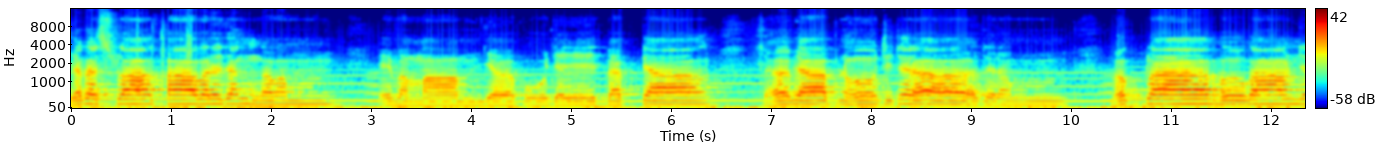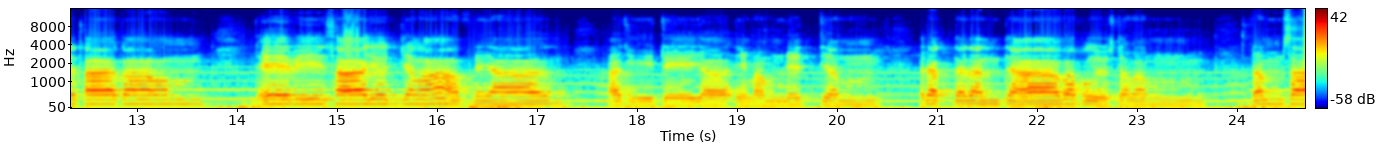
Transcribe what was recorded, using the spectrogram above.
जगत्स्वास्थावरजङ्गमम् इमं मां य पूजयेद्भक्त्या स व्याप्नोति चराचरम् भुक्त्वा भोगान् यथा कामं देवी सायुज्यमाप्नुयात् अधीतेय इमं नित्यं रक्तदन्त्या वपुस्तवम् तं सा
